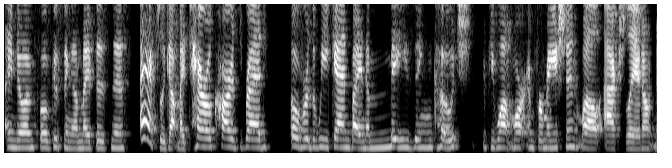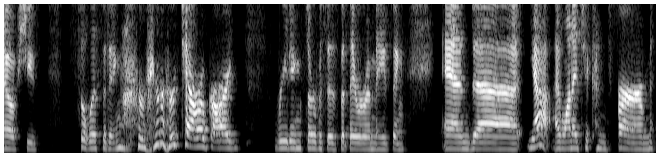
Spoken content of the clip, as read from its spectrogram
I know I'm focusing on my business. I actually got my tarot cards read over the weekend by an amazing coach. If you want more information, well, actually, I don't know if she's soliciting her, her tarot card reading services, but they were amazing. And uh, yeah, I wanted to confirm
